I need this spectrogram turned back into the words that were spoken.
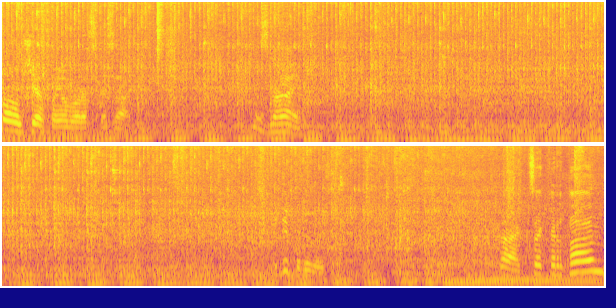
Що вам ще по ньому розказати? Не знаю. Іди подивися. Так, це кардан.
